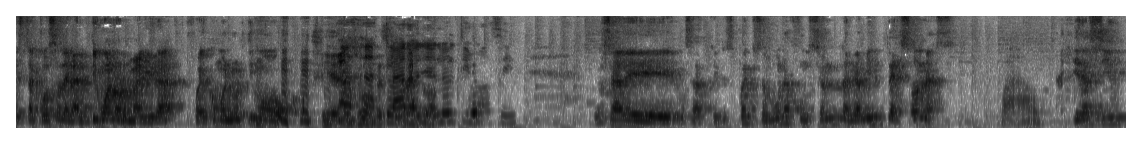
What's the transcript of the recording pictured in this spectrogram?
esta cosa de la antigua normalidad, fue como el último, Sí, el último Ajá, claro, ¿no? ya el último, sí. o sea, de, o sea, que te cuento, hubo una función donde había mil personas, Wow. y era así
